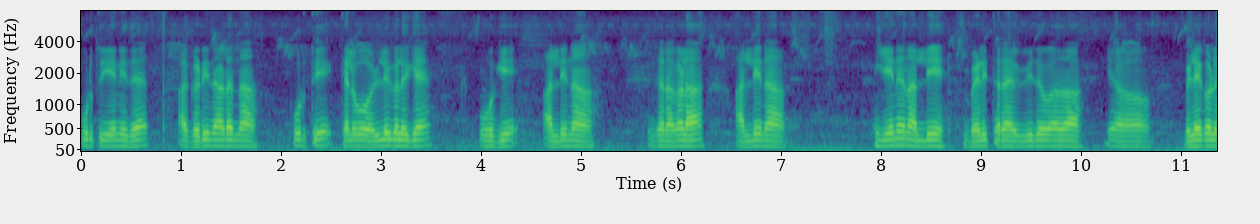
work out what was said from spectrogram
ಪೂರ್ತಿ ಏನಿದೆ, ಆ ಗಡಿನಾಡನ್ನು ಪೂರ್ತಿ ಕೆಲವು ಹಳ್ಳಿಗಳಿಗೆ ಹೋಗಿ ಅಲ್ಲಿನ ಜನಗಳ ಅಲ್ಲಿನ ಏನೇನು ಅಲ್ಲಿ ಬೆಳೀತಾರೆ, ವಿವಿಧವಾದ ಬೆಳೆಗಳು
